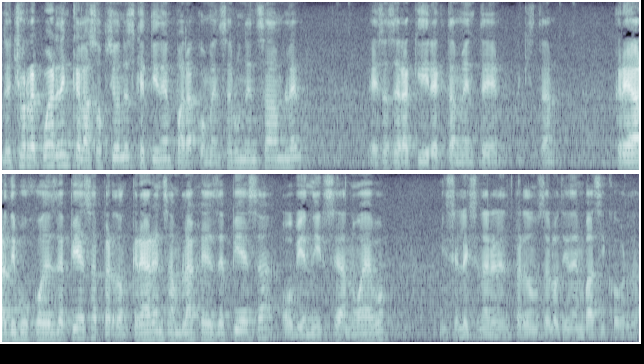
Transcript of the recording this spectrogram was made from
De hecho, recuerden que las opciones que tienen para comenzar un ensamble es hacer aquí directamente, aquí está, crear dibujo desde pieza, perdón, crear ensamblaje desde pieza, o bien irse a nuevo y seleccionar el, perdón, ustedes lo tienen básico, ¿verdad?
